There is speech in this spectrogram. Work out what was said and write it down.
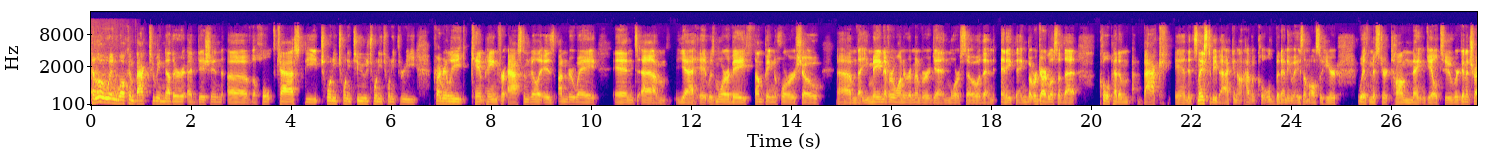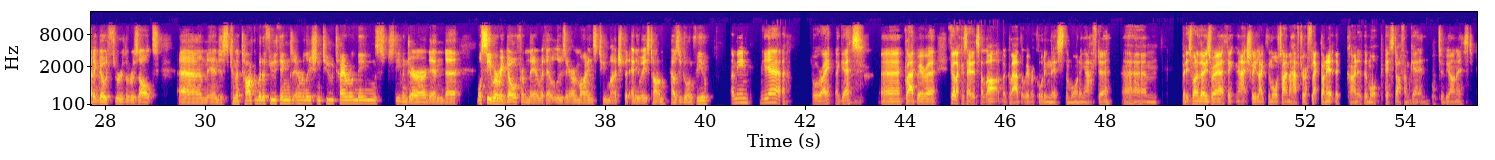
Hello and welcome back to another edition of the Holte Cast. The 2022-2023 Premier League campaign for Aston Villa is underway, and um, yeah, it was more of a thumping horror show um, that you may never want to remember again, more so than anything. But regardless of that, Cole Pedham back, and it's nice to be back and not have a cold. But anyways, I'm also here with Mr. Tom Nightingale too. We're going to try to go through the results um, and just kind of talk about a few things in relation to Tyrone Mings, Steven Gerrard, and uh, we'll see where we go from there without losing our minds too much. But, anyways, Tom, how's it going for you? I mean, yeah, all right, I guess. Uh, glad we're, uh, feel like I say this a lot, but glad that we're recording this the morning after. Um, but it's one of those where I think naturally, like the more time I have to reflect on it, the kind of the more pissed off I'm getting, to be honest.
